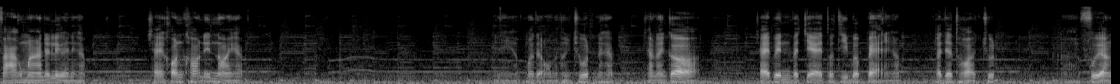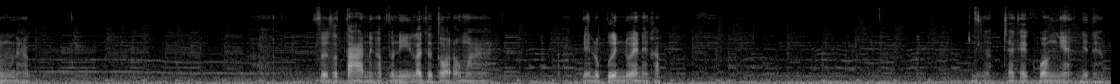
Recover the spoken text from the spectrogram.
ฝาออกมาได้เลยนะครับ ใช้ค้อนเคาะนิดหน่อยครับ ก็จะออกมาทั้งชุดนะครับจากนั้นก็ใช้เป็นประแจตัวทีเบอร์แปดนะครับ เราจะถอดชุดเฟืองนะครับ เฟืองสตาร์ทนะครับ ตัวนี้เราจะถอดออกมาเปลี่ยนลูกปืนด้วยนะครับนี่ครับใช้ไขควงเงี้ยนิดนะครับ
